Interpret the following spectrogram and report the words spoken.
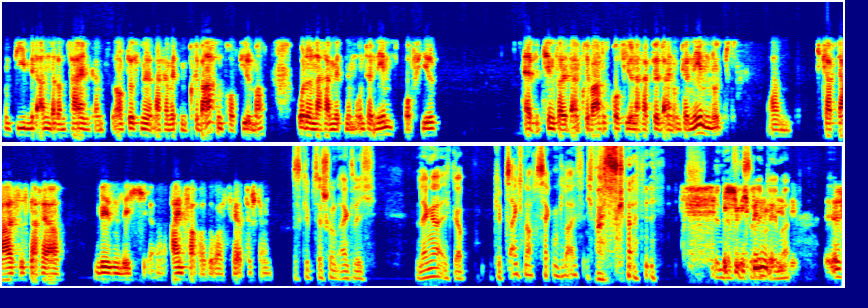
und die mit anderen teilen kannst. Und ob du es nachher mit einem privaten Profil machst oder nachher mit einem Unternehmensprofil, äh, beziehungsweise dein privates Profil nachher für dein Unternehmen nutzt, ähm, ich glaube, da ist es nachher wesentlich äh, einfacher, sowas herzustellen. Das gibt's ja schon eigentlich länger. Ich glaube, gibt's eigentlich noch Second Life? Ich weiß es gar nicht bin ich, ich so bin, Gamer. Es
